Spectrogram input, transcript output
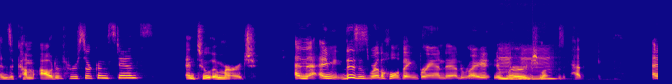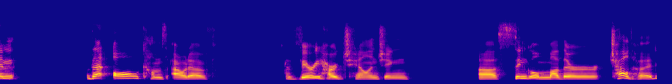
and to come out of her circumstance and to emerge." And that I mean, this is where the whole thing branded, right? Emerge mm-hmm. and that all comes out of a very hard, challenging uh, single mother childhood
